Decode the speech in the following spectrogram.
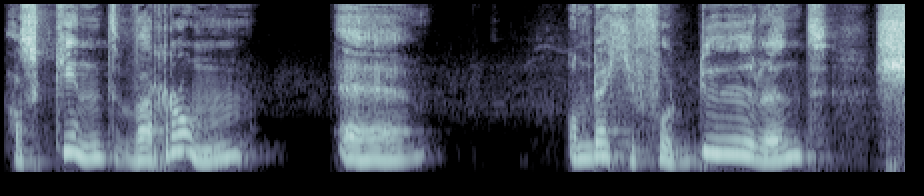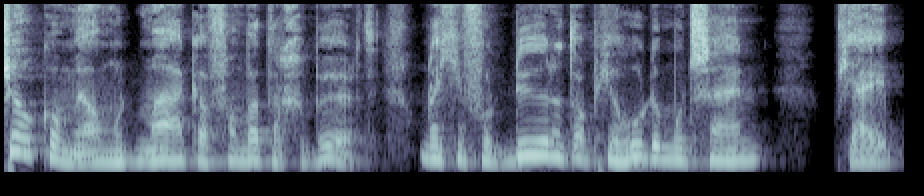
Als kind, waarom? Eh, omdat je voortdurend chocomel moet maken van wat er gebeurt. Omdat je voortdurend op je hoede moet zijn. Als jij,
